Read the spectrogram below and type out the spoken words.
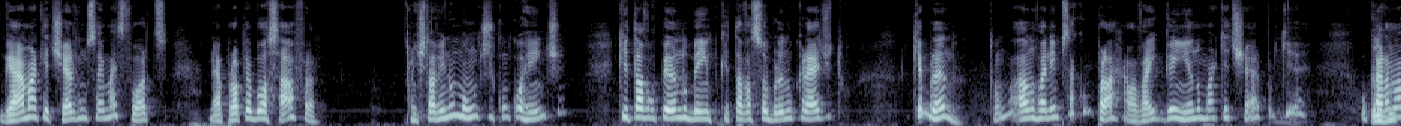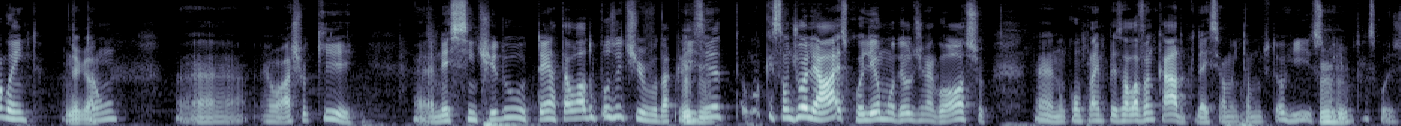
ganhar market share, vão sair mais fortes. Né? A própria Boa Safra, a gente está vendo um monte de concorrente que estava operando bem porque estava sobrando crédito, quebrando. Então ela não vai nem precisar comprar, ela vai ganhando market share porque o cara uhum. não aguenta. Legal. Então, é, eu acho que é, nesse sentido tem até o lado positivo da crise. Uhum. É uma questão de olhar, escolher o modelo de negócio. É, não comprar empresa alavancada, porque daí você aumenta muito o teu risco uhum. e outras coisas.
